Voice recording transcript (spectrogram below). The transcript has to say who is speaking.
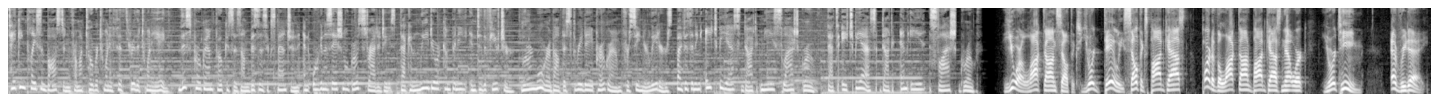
Speaker 1: Taking place in Boston from October 25th through the 28th, this program focuses on business expansion and organizational growth strategies that can lead your company into the future. Learn more about this three-day program for senior leaders by visiting hbs.me slash growth. That's hbs.me slash growth.
Speaker 2: You are Locked On Celtics, your daily Celtics podcast, part of the Locked On Podcast Network, your team every day.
